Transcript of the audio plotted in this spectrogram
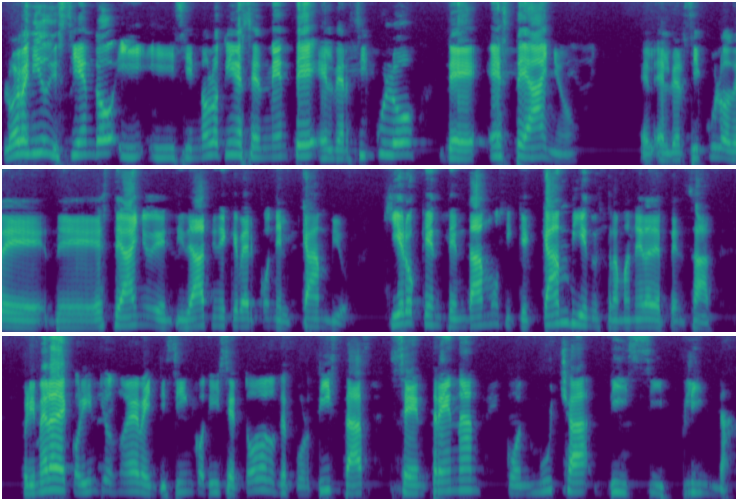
lo he venido diciendo y, si no lo tienes en mente, el versículo de este año, el, versículo de, de este año de identidad tiene que ver con el cambio. Quiero que entendamos y que cambie nuestra manera de pensar. Primera de Corintios 9:25 dice, todos los deportistas se entrenan con mucha disciplina.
